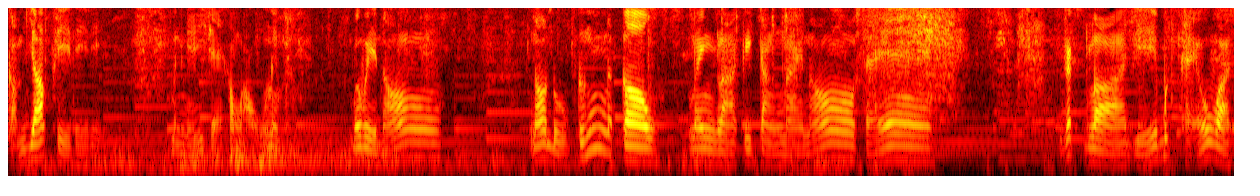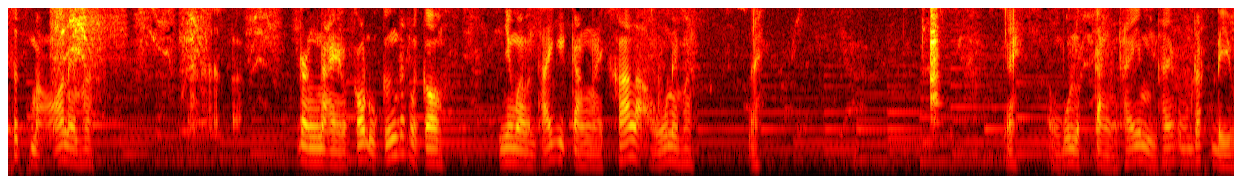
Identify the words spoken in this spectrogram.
cảm giác thì, thì, thì mình nghĩ sẽ không ổn em bởi vì nó nó đủ cứng, nó cao nên là cây cần này nó sẽ rất là dễ bứt khẻo và sức mỏ anh em ha. Cần này có độ cứng, rất là cao nhưng mà mình thấy cái cần này khá là ổn anh em ha. Đây. Đây, còn bố lực cần thấy mình thấy cũng rất đều.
